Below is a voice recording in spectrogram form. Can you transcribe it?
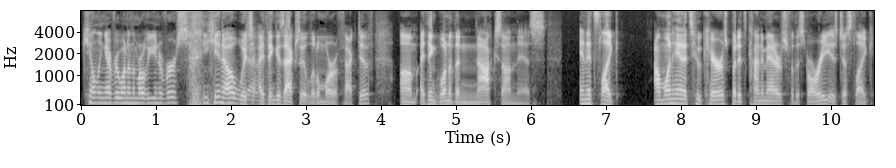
killing everyone in the marvel universe you know which Yeah. i think is actually a little more effective um i think one of the knocks on this and it's like on one hand it's who cares but it kind of matters for the story is just like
